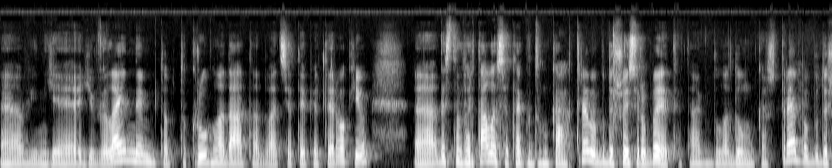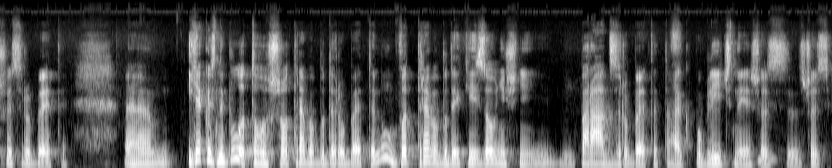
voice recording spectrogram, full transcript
е, він є ювілейним, тобто кругла дата 25 років. Е, десь там верталося так в думках, треба буде щось робити. Так була думка, що треба буде щось робити. Е, і якось не було того, що треба буде робити. Ну, от треба буде якийсь зовнішній парад зробити, так, публічний, щось, щось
